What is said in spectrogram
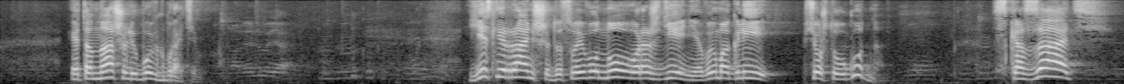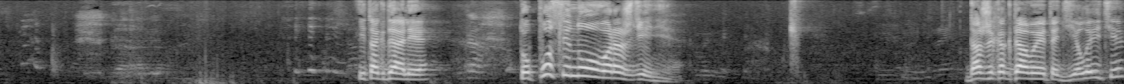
– это наша любовь к братьям. Если раньше, до своего нового рождения, вы могли все, что угодно, сказать и так далее, то после нового рождения, даже когда вы это делаете,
